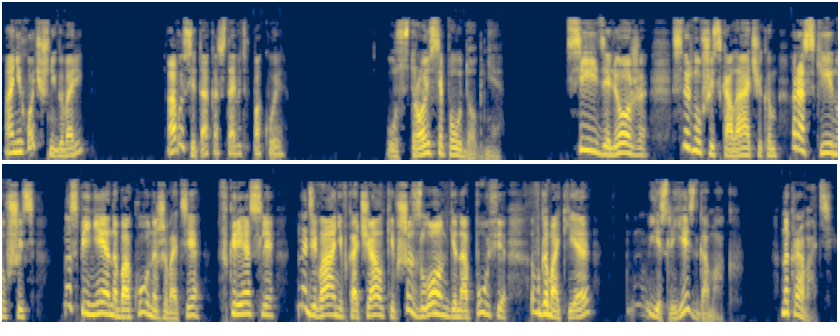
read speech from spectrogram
А не хочешь, не говори. А вось и так оставит в покое. Устройся поудобнее. Сидя, лежа, свернувшись калачиком, раскинувшись, на спине, на боку, на животе, в кресле, на диване, в качалке, в шезлонге, на пуфе, в гамаке, если есть гамак, на кровати.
